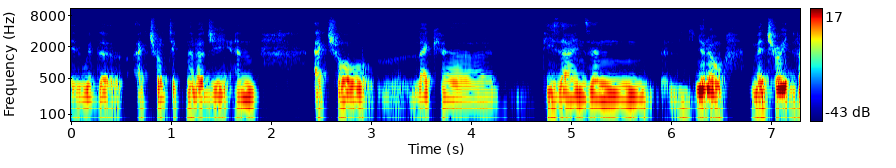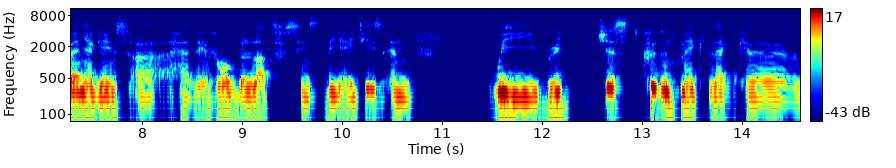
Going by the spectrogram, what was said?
with the actual technology and actual like uh, designs and you know Metroidvania games uh, have evolved a lot since the 80s and we just couldn't make like a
